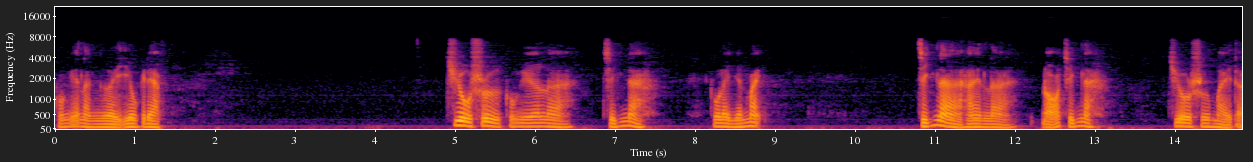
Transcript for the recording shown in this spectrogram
có nghĩa là người yêu cái đẹp. Chiêu sư có nghĩa là chính là, câu này nhấn mạnh. Chính là hay là đó chính là, chiêu sư mẩy tờ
